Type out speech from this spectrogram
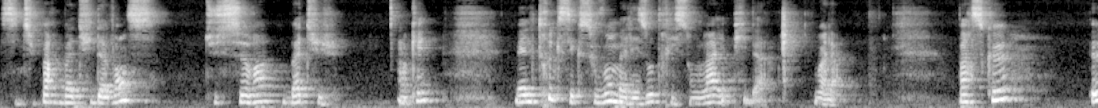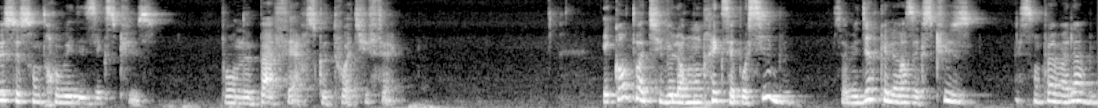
si tu pars battu d'avance, tu seras battu. Ok? Mais le truc, c'est que souvent, bah, les autres, ils sont là et puis, bah, voilà. Parce que eux se sont trouvés des excuses pour ne pas faire ce que toi tu fais. Et quand toi, tu veux leur montrer que c'est possible, ça veut dire que leurs excuses, elles sont pas valables.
